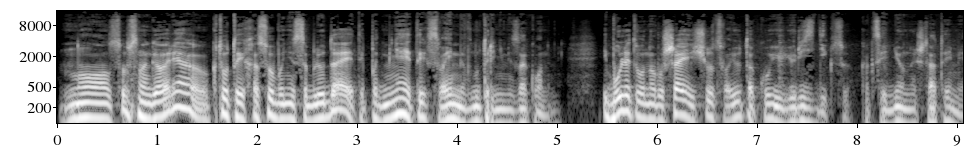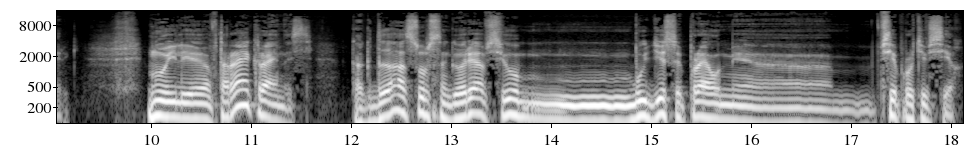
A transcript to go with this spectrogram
но, собственно говоря, кто-то их особо не соблюдает и подменяет их своими внутренними законами. И более того, нарушая еще свою такую юрисдикцию, как Соединенные Штаты Америки. Ну или вторая крайность, когда, собственно говоря, все будет действовать правилами э, все против всех,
